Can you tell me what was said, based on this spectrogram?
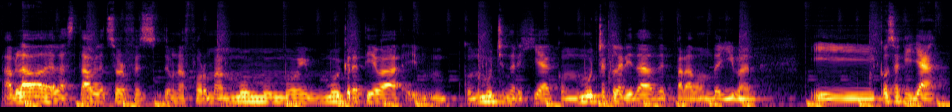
hablaba de las tablets Surface de una forma muy, muy, muy, muy creativa y con mucha energía, con mucha claridad de para dónde iban y cosa que ya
